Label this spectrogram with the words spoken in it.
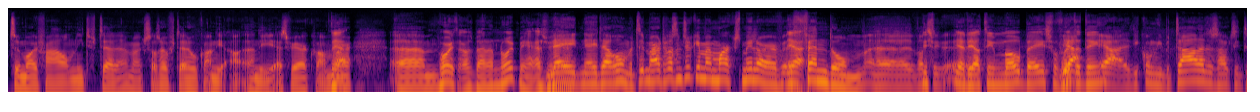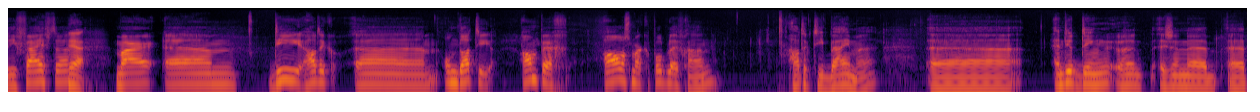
te mooi verhaal om niet te vertellen. Maar ik zal zo vertellen hoe ik aan die, aan die SWR kwam. Ja. Maar, ehm, hoor je trouwens bijna nooit meer SWR. nee, nee, daarom. Het, maar het was natuurlijk in mijn Marcus Miller Ja. fandom. wat Die, ik, ja, die had die Mobase of wat ja, dat ding. ja, die kon ik niet betalen, dus had ik die 350. Ja. Maar ehm, die had ik, ehm, omdat die Ampeg alsmaar kapot bleef gaan, had ik die bij me. Eh, en dit ding eh, is een eh eh,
